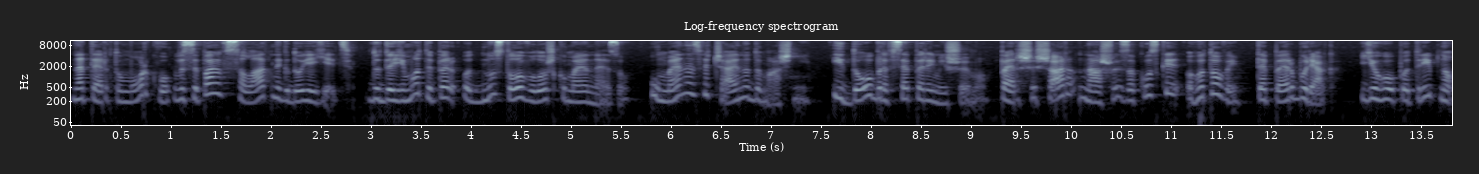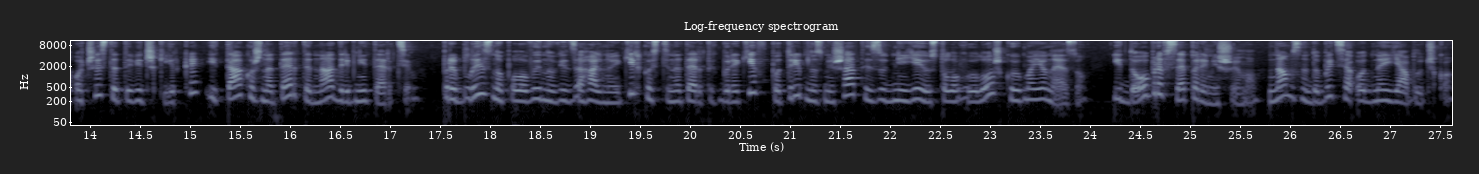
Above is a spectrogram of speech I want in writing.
Натерту моркву висипаю в салатник до яєць. Додаємо тепер одну столову ложку майонезу. У мене, звичайно, домашній. І добре все перемішуємо. Перший шар нашої закуски готовий. Тепер буряк. Його потрібно очистити від шкірки і також натерти на дрібній терці. Приблизно половину від загальної кількості натертих буряків потрібно змішати з однією столовою ложкою майонезу. І добре все перемішуємо. Нам знадобиться одне яблучко.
